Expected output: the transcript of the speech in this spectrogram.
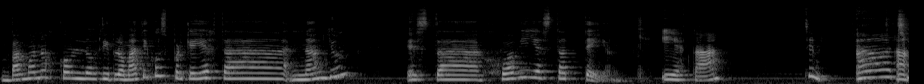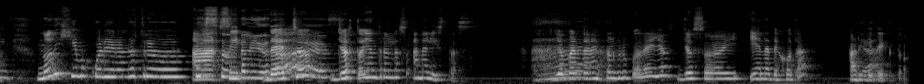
vámonos con los diplomáticos porque ahí está Namjoon, está Hobby y está Taeyeon. Y está Jimmy. Ah, Ah. No dijimos cuál era nuestra Ah, sí. personalidad. De hecho, yo estoy entre los analistas. Yo Ah. pertenezco al grupo de ellos. Yo soy INTJ, arquitecto.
